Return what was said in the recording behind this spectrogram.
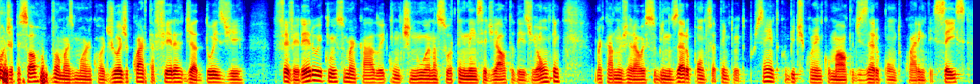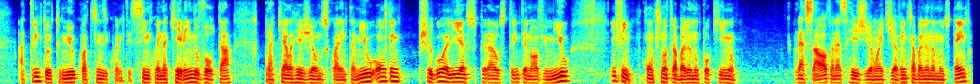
Bom dia pessoal, vamos mais um Morning Call de hoje, quarta-feira, dia 2 de fevereiro, e com isso o mercado aí continua na sua tendência de alta desde ontem. O mercado no geral é subindo 0,78%, com o Bitcoin com uma alta de 0,46% a 38.445, ainda querendo voltar para aquela região dos 40 mil. Ontem chegou ali a superar os 39 mil. Enfim, continua trabalhando um pouquinho nessa alta, nessa região aí que já vem trabalhando há muito tempo.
